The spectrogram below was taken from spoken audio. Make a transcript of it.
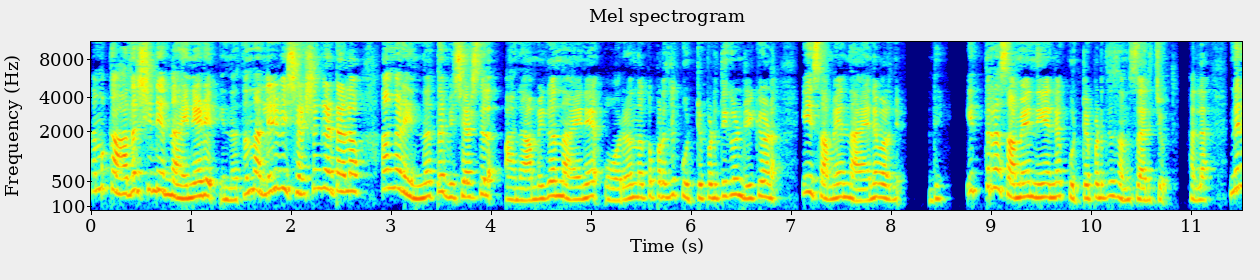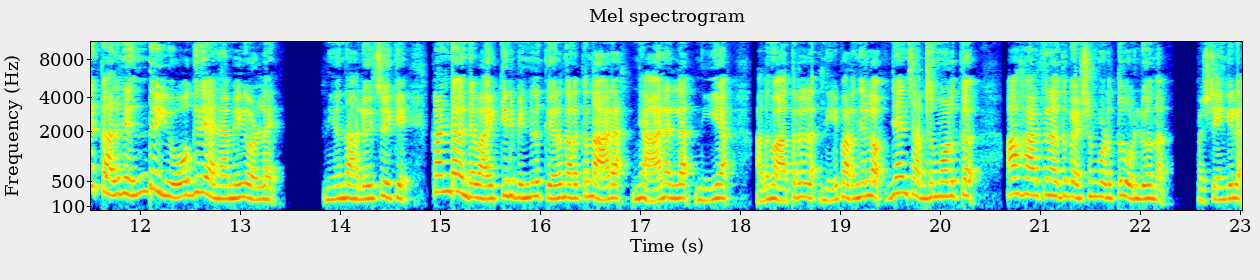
നമുക്ക് ആദർശിന്റെ നയനയുടെ ഇന്നത്തെ നല്ലൊരു വിശേഷം കേട്ടാലോ? അങ്ങനെ ഇന്നത്തെ വിശേഷത്തിൽ അനാമിക നയനെ ഓരോന്നൊക്കെ പറഞ്ഞ് കുറ്റപ്പെടുത്തിക്കൊണ്ടിരിക്കുകയാണ്. ഈ സമയം നയന പറഞ്ഞു "ദേ, ഇത്ര സമയം നീ എന്നെ കുറ്റപ്പെടുത്തി സംസാരിച്ചു. അല്ല നിനക്ക് അതിന് എന്ത് യോഗ്യത അനാമിക ഉള്ളേ? നീ ഒന്ന് ആലോചിച്ച് നോക്കിയേ. കണ്ടവന്റെ വായിക്കിന് പിന്നിൽ കയറി നടക്കുന്ന ആരാ? ഞാനല്ല നീയാ. അത് മാത്രല്ല നീ പറഞ്ഞല്ലോ ഞാൻ ചന്തുമോൾക്ക് ആഹാരത്തിനകത്ത് വിഷം കൊടുത്തു കൊല്ലൂന്ന് പക്ഷേങ്കിൽ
